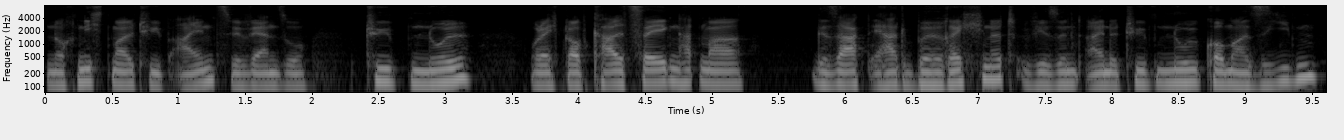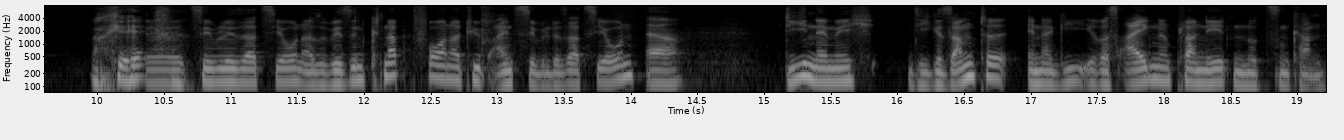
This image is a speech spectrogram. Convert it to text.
noch nicht mal Typ 1, wir wären so Typ 0. Oder ich glaube, Carl Sagan hat mal gesagt, er hat berechnet, wir sind eine Typ 0,7 okay. äh, Zivilisation. Also wir sind knapp vor einer Typ 1 Zivilisation. Ja. Die nämlich die gesamte Energie ihres eigenen Planeten nutzen kann.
